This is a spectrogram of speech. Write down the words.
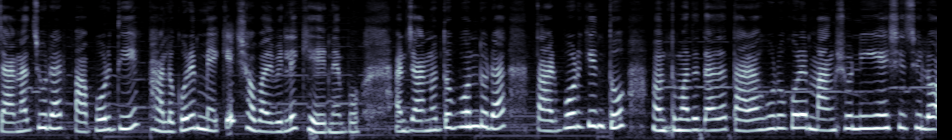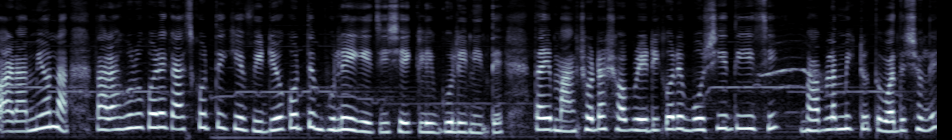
চানাচুরার পাঁপড় দিয়ে ভালো করে মেখে সবাই মিলে খেয়ে নেব। আর জানো তো বন্ধুরা, তারপর কিন্তু তোমাদের দাদা তাড়াহুড়ো করে মাংস নিয়ে এসেছিল আর আমিও না তাড়াহুড়ো করে কাজ করতে গিয়ে ভিডিও করতে ভুলেই গেছি সেই ক্লিপগুলি নিতে। তাই মাংসটা সব রেডি করে বসিয়ে দিয়েছি। ভাবলাম একটু তোমাদের সঙ্গে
